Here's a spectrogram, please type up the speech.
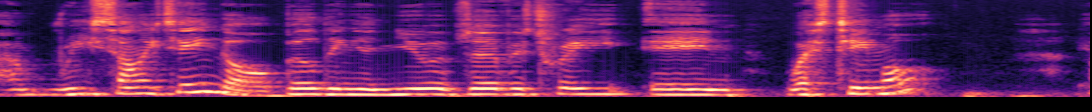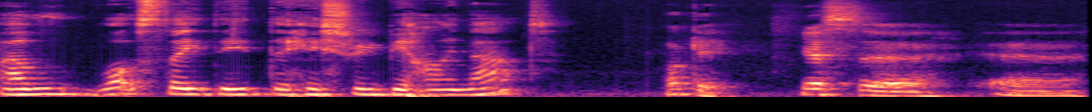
um, resiting or building a new observatory in West Timor. Um, what's the, the, the history behind that? Okay. Yes, uh, uh,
